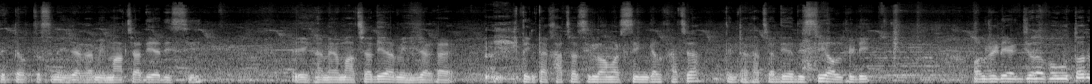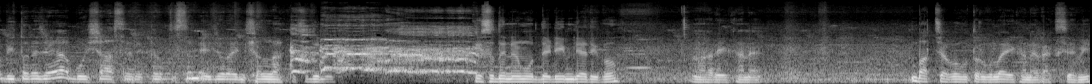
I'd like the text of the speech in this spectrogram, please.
দেখতে পাচ্ছেন এই জায়গায় আমি মাচা দিয়ে দিচ্ছি এইখানে মাচা দিয়ে আমি এই জায়গায় তিনটা খাঁচা ছিল আমার সিঙ্গেল খাঁচা, তিনটা খাঁচা দিয়ে দিচ্ছি অলরেডি অলরেডি এক জোড়া কবুতর ভিতরে যায় বৈশা আছে, দেখতে পাচ্ছেন এই জোড়া ইনশাল্লাহ কিছুদিন কিছুদিনের মধ্যে ডিম দিয়ে দিব। আর এখানে বাচ্চা কবুতরগুলো এখানে রাখছি আমি।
